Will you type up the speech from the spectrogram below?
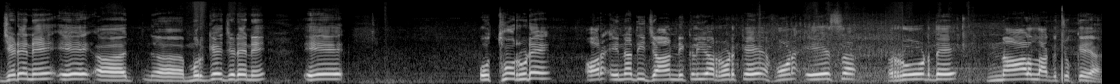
ਜਿਹੜੇ ਨੇ ਇਹ ਮੁਰਗੇ ਜਿਹੜੇ ਨੇ, ਇਹ ਉੱਥੋਂ ਰੁੜੇ ਔਰ ਇਹਨਾਂ ਦੀ ਜਾਨ ਨਿਕਲੀ ਔਰ ਰੁੜ ਕੇ ਹੁਣ ਇਸ ਰੋਡ ਦੇ ਨਾਲ ਲੱਗ ਚੁੱਕੇ ਆ।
